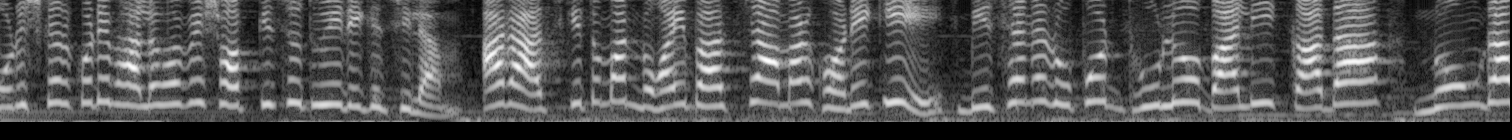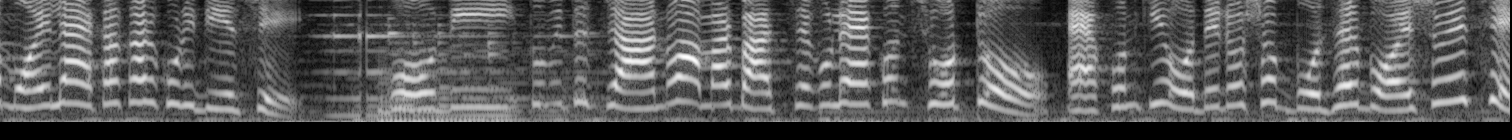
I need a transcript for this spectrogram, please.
পরিষ্কার করে ভালোভাবে সবকিছু ধুয়ে রেখেছিলাম। আর আজকে তোমার নয় বাচ্চা আমার ঘরে গিয়ে বিছানার উপর ধুলো, বালি, কাদা, নোংরা ময়লা একাকার করে দিয়েছে। বৌদি, তুমি তো জানো আমার বাচ্চাগুলো এখন ছোট। এখন কি ওদের ওসব বোঝার বয়স হয়েছে?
